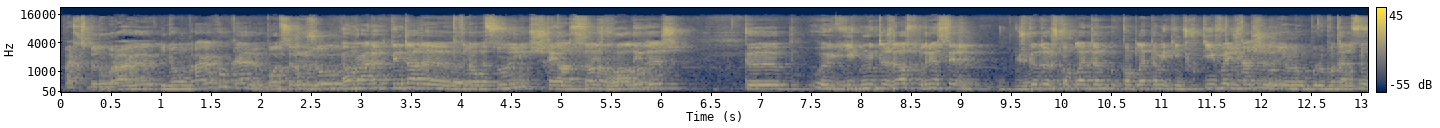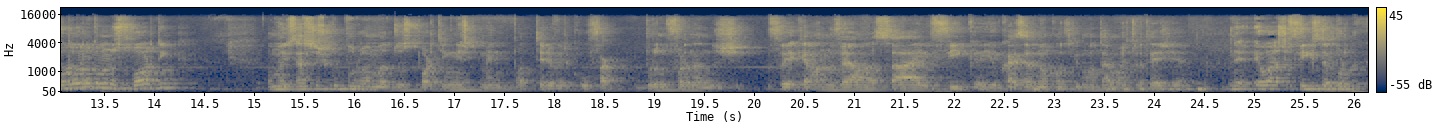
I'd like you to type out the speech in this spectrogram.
vai receber o Braga, E não é um Braga qualquer. pode ser um jogo. É um Braga que tentar. eh, Tem opções. tem opções válidas que, e muitas delas poderiam ser jogadores completa, completamente indiscutíveis, Encaixariam no, no tanto do no Porto como no Sporting. Oh, Mas achas que o problema do Sporting neste momento pode ter a ver com o facto de Bruno Fernandes foi aquela novela, sai, fica e o Kaiser não conseguiu montar uma estratégia Eu acho que fixa porque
